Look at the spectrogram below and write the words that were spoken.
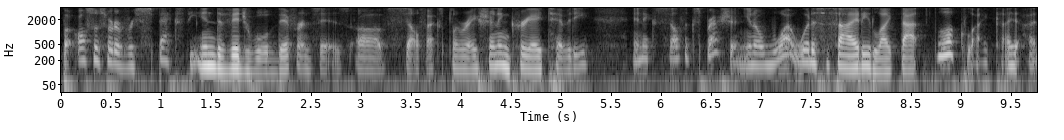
but also sort of respects the individual differences of self exploration and creativity and self expression? You know, what would a society like that look like? I, I,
